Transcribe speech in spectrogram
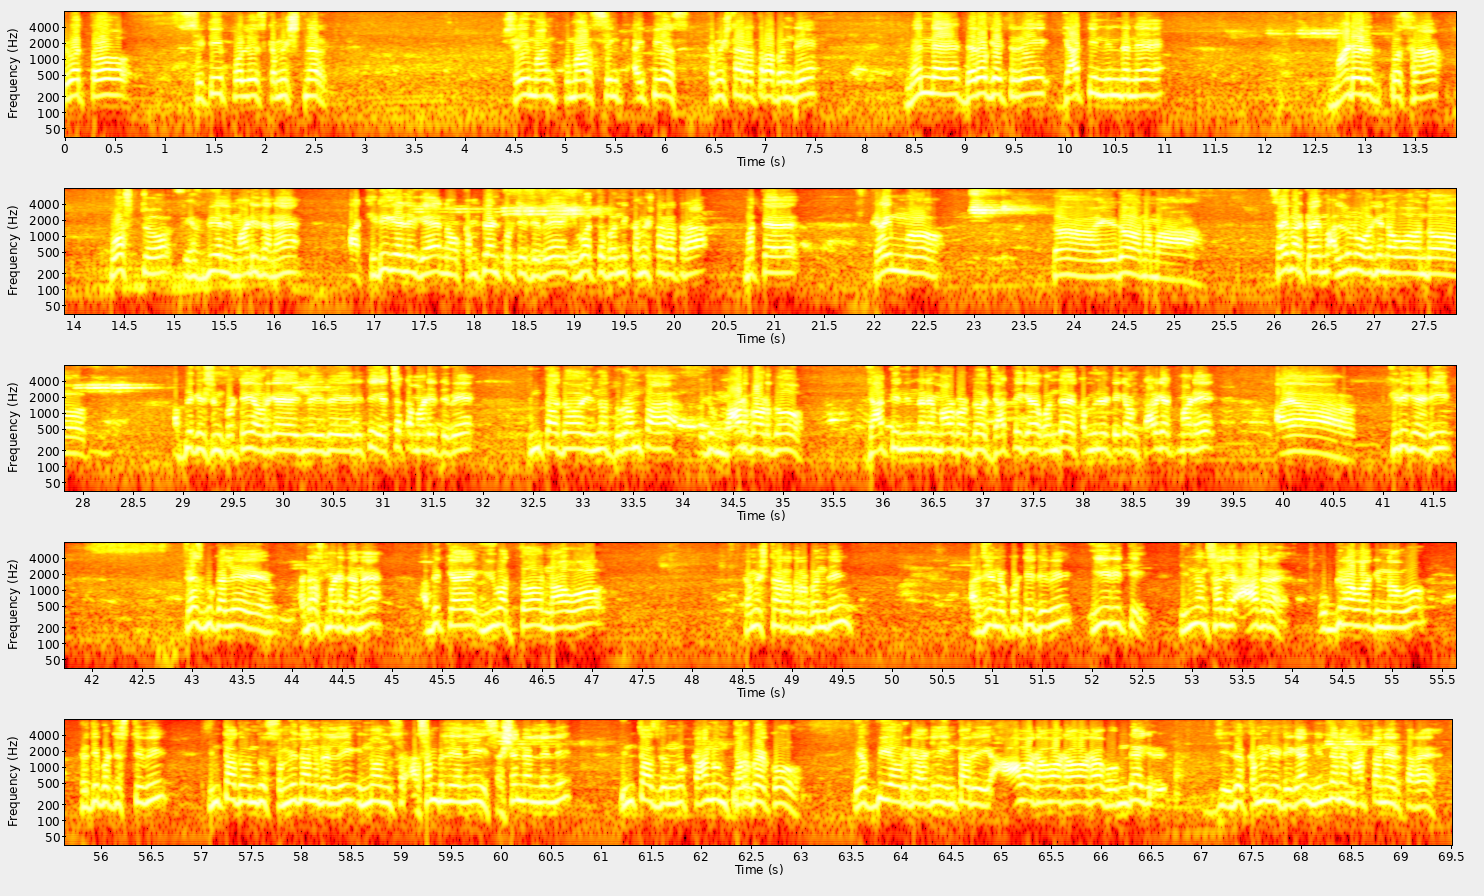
ಇವತ್ತು city police commissioner Shrimant Kumar Singh I P S commissioner ಹತ್ರ ಬಂದು ನಿನ್ನೆ ಡೆರೋಗೇಟರಿ ಜಾತಿ ನಿಂದನೆ ಮಾಡಿರೋದಕ್ಕೋಸ್ಕರ ಪೋಸ್ಟು ಎಫ್ ಬಿ ಅಲ್ಲಿ ಮಾಡಿದ್ದಾನೆ. ಆ ಕಿಡಿಗೇಳಿಗೆ ನಾವು ಕಂಪ್ಲೇಂಟ್ ಕೊಟ್ಟಿದ್ದೀವಿ. ಇವತ್ತು ಬಂದು ಕಮಿಷನರ್ ಹತ್ರ ಮತ್ತು ಕ್ರೈಮ್ ಇದು ನಮ್ಮ ಸೈಬರ್ ಕ್ರೈಮ್ ಅಲ್ಲೂ ಹೋಗಿ ನಾವು ಒಂದು ಅಪ್ಲಿಕೇಶನ್ ಕೊಟ್ಟು ಅವ್ರಿಗೆ ಇನ್ನು ಇದು ಈ ರೀತಿ ಎಚ್ಚೆತ್ತ ಮಾಡಿದ್ದೀವಿ. ಇಂಥದ್ದು ಇನ್ನು ದುರಂತ ಇದು ಮಾಡಬಾರ್ದು. ಜಾತಿ ನಿಂದನೆ ಮಾಡಬಾರ್ದು. ಜಾತಿಗೆ ಒಂದೇ ಕಮ್ಯುನಿಟಿಗೆ ಒಂದು ಟಾರ್ಗೆಟ್ ಮಾಡಿ, ಆಯಾ ಕಿಡಿಗೇಡಿ ಫೇಸ್ಬುಕ್ಕಲ್ಲಿ ಅಡ್ರೆಸ್ ಮಾಡಿದ್ದಾನೆ. ಅದಕ್ಕೆ ಇವತ್ತು ನಾವು ಕಮಿಷನರ್ ಹತ್ರ ಬಂದು ಅರ್ಜಿಯನ್ನು ಕೊಟ್ಟಿದ್ದೀವಿ. ಈ ರೀತಿ ಇನ್ನೊಂದು ಸಲ ಆದರೆ ಉಗ್ರವಾಗಿ ನಾವು ಪ್ರತಿಭಟಿಸ್ತೀವಿ. ಇಂಥದ್ದೊಂದು ಸಂವಿಧಾನದಲ್ಲಿ, ಇನ್ನೊಂದು ಅಸೆಂಬ್ಲಿಯಲ್ಲಿ ಸೆಷನ್ನಲ್ಲಿ ಇಂಥದ್ದನ್ನು ಕಾನೂನು ತರಬೇಕು. ಎಫ್ ಬಿ ಅವ್ರಿಗಾಗಲಿ ಇಂಥವ್ರಿಗೆ ಆವಾಗ ಆವಾಗ ಆವಾಗ ಒಂದೇ ಇದು ಕಮ್ಯುನಿಟಿಗೆ ನಿಂದನೆ ಮಾಡ್ತಾನೆ ಇರ್ತಾರೆ.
